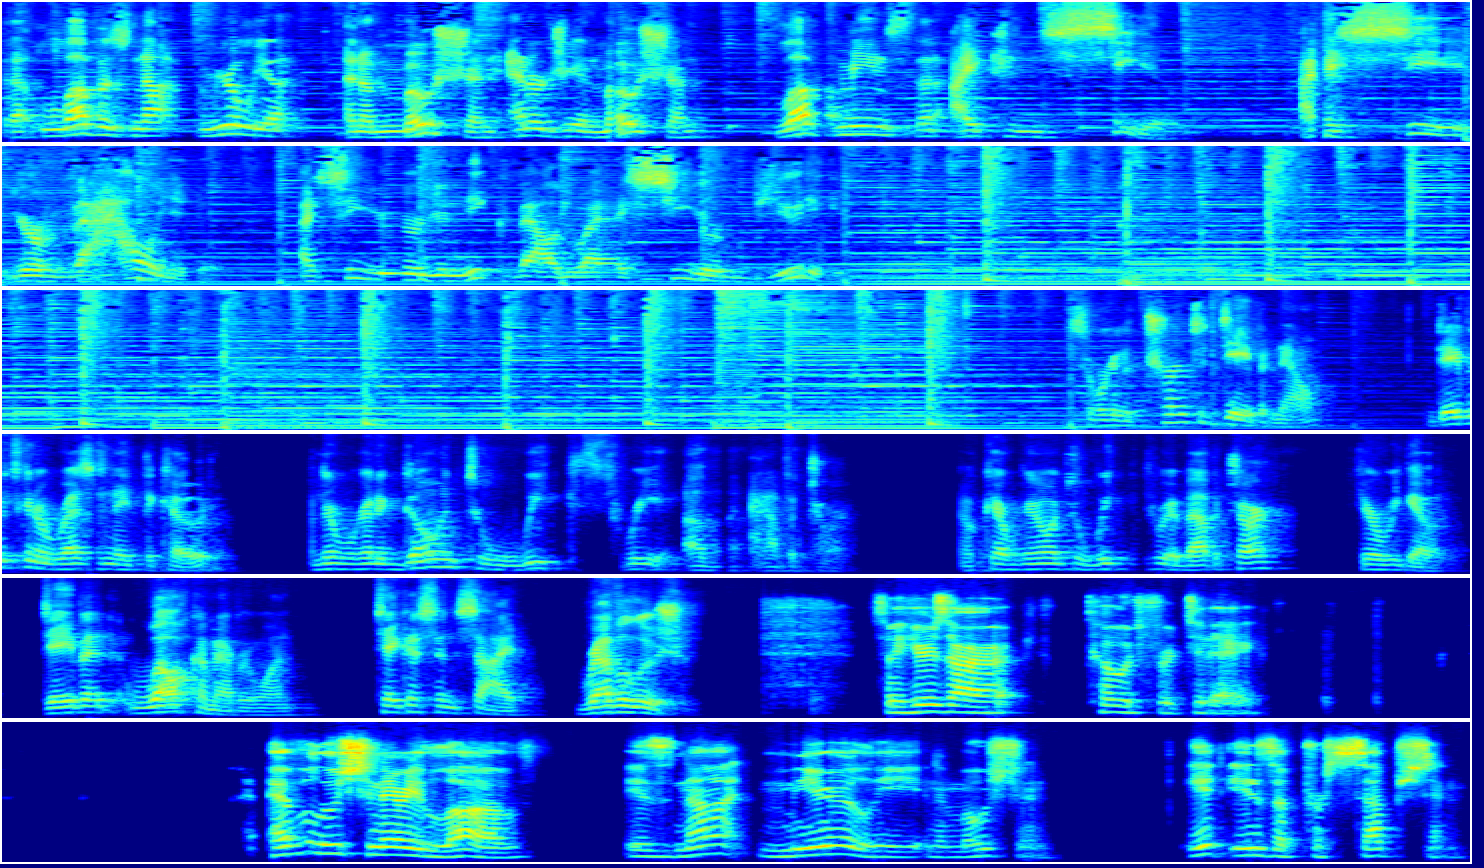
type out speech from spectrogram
That love is not merely a, an emotion, energy and motion. Love means that I can see you. I see your value. I see your unique value. I see your beauty. So we're going to turn to David now. David's going to resonate the code, and then we're going to go into week three of Avatar. Okay, we're going to go into week three of Avatar. Here we go. David, welcome everyone. Take us inside. Revolution. So here's our code for today. Evolutionary love is not merely an emotion, it is a perception.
